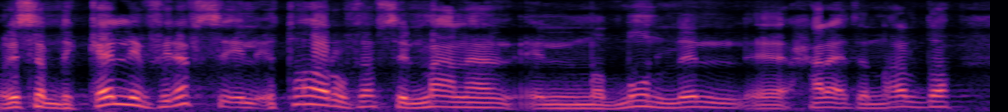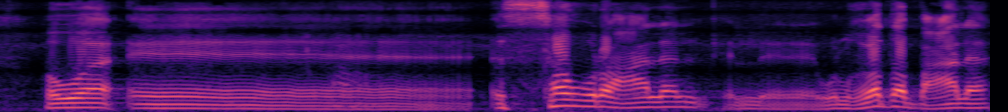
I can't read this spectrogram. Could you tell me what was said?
ولسه بنتكلم في نفس الإطار وفي نفس المعنى المضمون لحلقه النهارده. هو آه، الثورة على ال- ال- والغضب على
